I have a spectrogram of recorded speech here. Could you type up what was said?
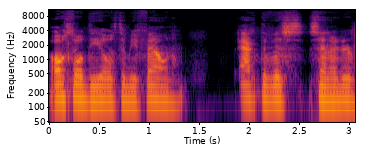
also deals to be found activist Senator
